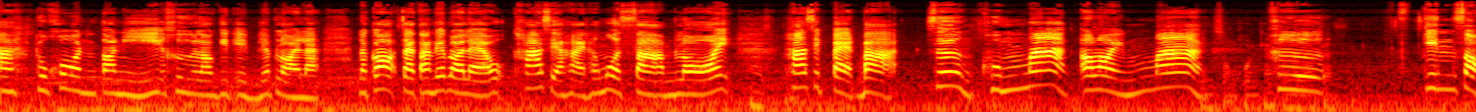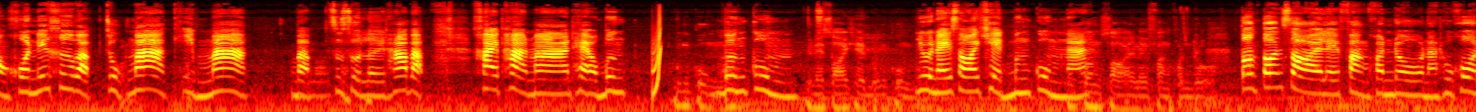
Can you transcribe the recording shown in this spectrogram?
อีกทีหนึ่งอะทุกคนตอนนี้คือเรากินเอ็มเรียบร้อยแล้ว แล้วก็จ่ายตังค์เรียบร้อยแล้ว ค่าเสียหายทั้งหมด 358 บาท ซึ่งคุ้มมาก อร่อยมาก สองคนแค่คือ กินสองคนนี่คือแบบจุกมาก อิ่มมาก แบบสุดๆเลยถ้าแบบ ใครผ่านมาแถวบึงบึง กลุ่มนะบึงกลุ่ม อยู่ในซอยเขตบึงกลุ่มอยู่ในซอยเขตบึงกลุ่มนะ ต้นซอยเลยฝั่งคอนโด ต้นต้นซอยเลยฝั่งคอนโดนะทุกคน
